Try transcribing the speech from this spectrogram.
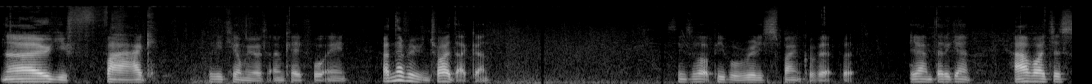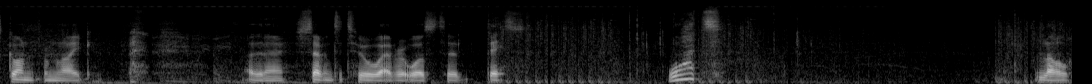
No, you fag. What Did he kill me with MK14? I've never even tried that gun. Seems a lot of people really spank with it, but yeah, I'm dead again. How have I just gone from like, I don't know, 7 to 2 or whatever it was to this? What? Lol.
